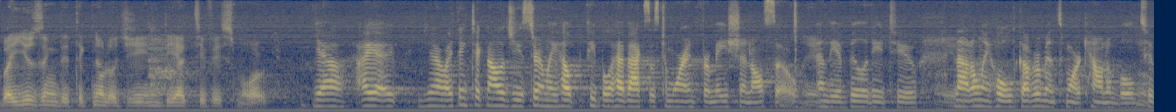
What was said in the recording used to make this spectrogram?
by using the technology in the activism work. Yeah, I, I, you know, I think technology has certainly helped people have access to more information also, and the ability to not only hold governments more accountable to,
